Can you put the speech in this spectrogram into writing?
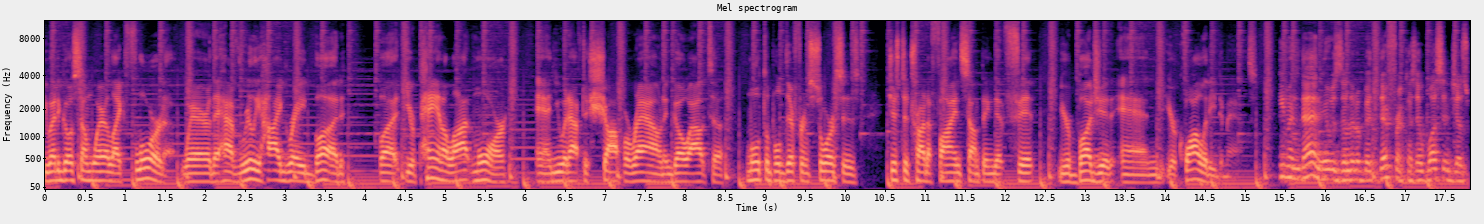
you had to go somewhere like Florida, where they have really high grade bud, but you're paying a lot more, and you would have to shop around and go out to multiple different sources just to try to find something that fit your budget and your quality demands. even then it was a little bit different because it wasn't just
